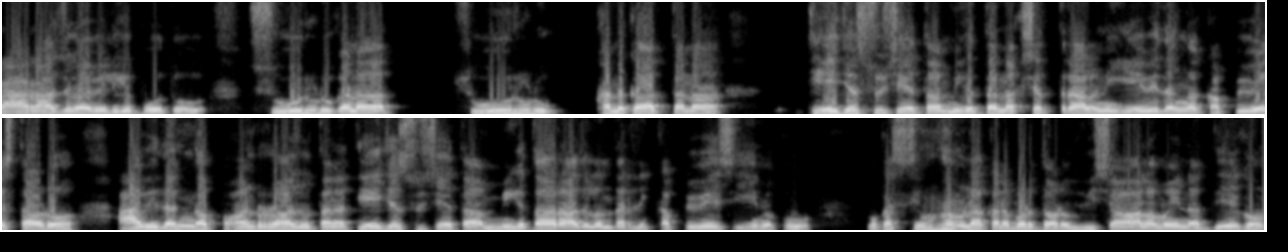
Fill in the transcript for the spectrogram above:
రారాజుగా వెలిగిపోతూ సూర్యుడు కన సూర్యుడు కనుక తన తేజస్సు చేత మిగతా నక్షత్రాలని ఏ విధంగా కప్పివేస్తాడో ఆ విధంగా పాండురాజు తన తేజస్సు చేత మిగతా రాజులందరినీ కప్పివేసి ఈమెకు ఒక సింహంలా కనబడతాడు. విశాలమైన దేహం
